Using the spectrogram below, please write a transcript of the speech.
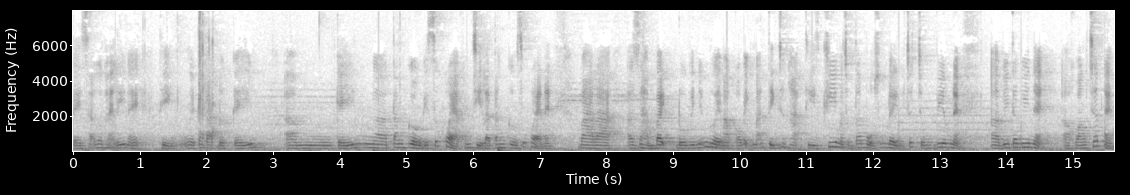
cái xã hương hải ly này thì người ta đạt được cái um, cái uh, tăng cường cái sức khỏe không chỉ là tăng cường sức khỏe này và là uh, giảm bệnh đối với những người mà có bệnh mãn tính chẳng hạn thì khi mà chúng ta bổ sung đầy đủ chất chống viêm này uh, vitamin này uh, khoáng chất này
